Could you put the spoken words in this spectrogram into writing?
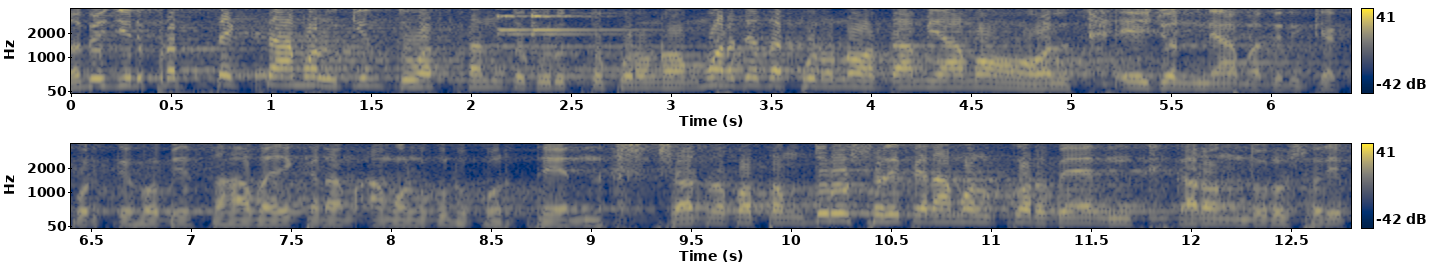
নবীজির প্রত্যেকটা আমল কিন্তু অত্যন্ত গুরুত্বপূর্ণ, মর্যাদাপূর্ণ, দামি আমল। এই জন্য আমাদেরকে করতে হবে সাহাবাই কেরাম আমলগুলো করতেন। সর্বপ্রথম দুরু শরীফের আমল করবেন, কারণ দুরু শরীফ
